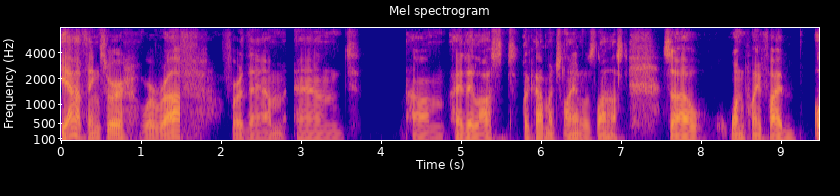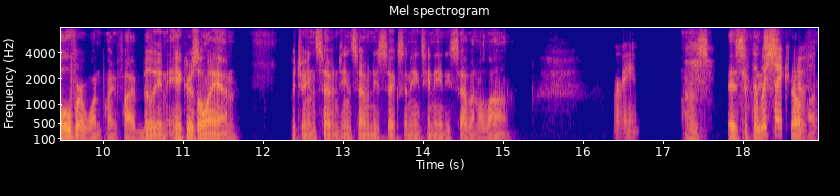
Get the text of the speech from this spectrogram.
yeah, things were were rough for them, and um, I, they lost. Look how much land was lost. So 1.5 over 1.5 billion acres of land between 1776 and 1887 alone. right. was basically wish I could have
